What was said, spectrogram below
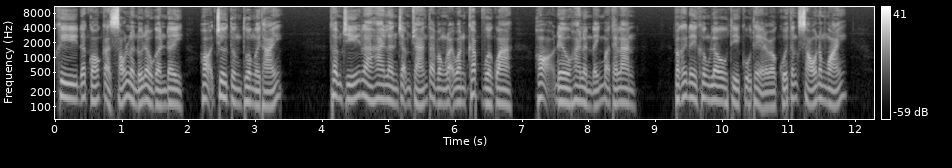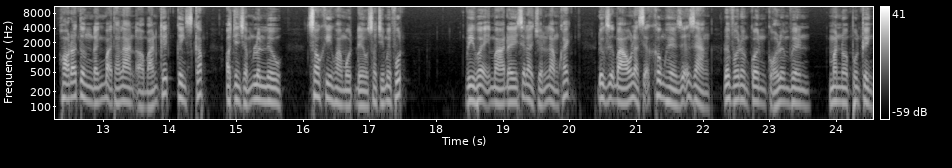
khi đã có cả 6 lần đối đầu gần đây họ chưa từng thua người Thái. Thậm chí là hai lần chậm trán tại vòng loại World Cup vừa qua, họ đều hai lần đánh bại Thái Lan. Và cách đây không lâu thì cụ thể là vào cuối tháng 6 năm ngoái, họ đã từng đánh bại Thái Lan ở bán kết Kings Cup ở trên chấm luân lưu sau khi hòa một đều sau 90 phút. Vì vậy mà đây sẽ là chuyến làm khách được dự báo là sẽ không hề dễ dàng đối với đoàn quân của huấn luyện viên Mano Polking.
